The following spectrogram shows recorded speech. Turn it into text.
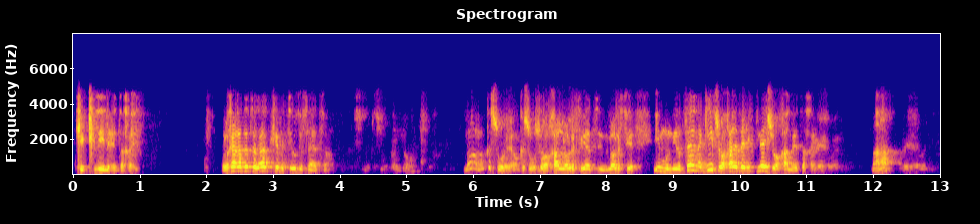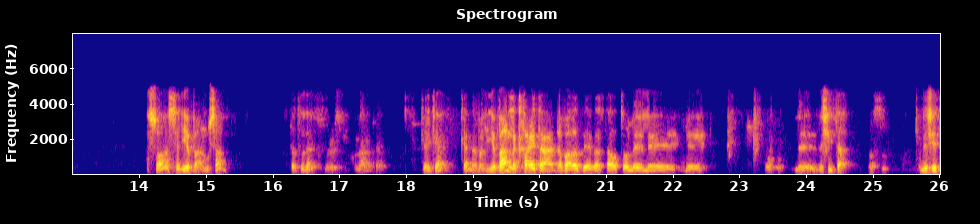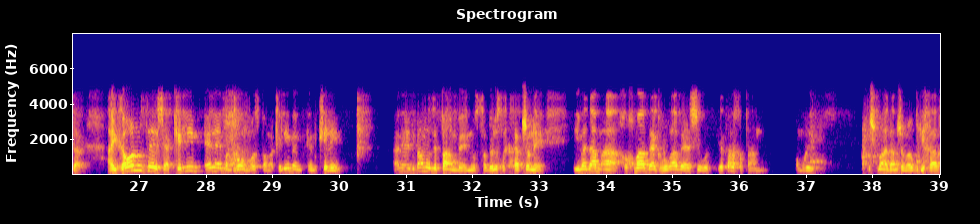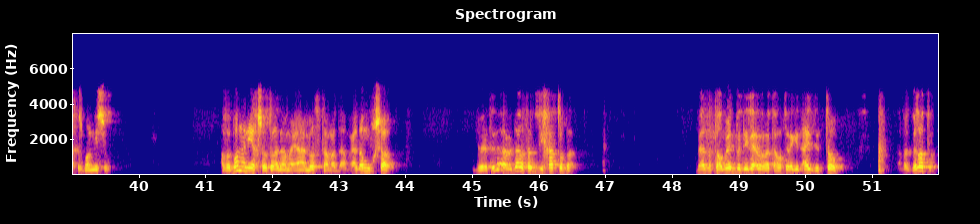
ככלי לעץ החיים. הוא לקח את עץ הדעת כמציאות בפני עצמה. לא, לא קשור ליום, קשור שהוא אכל לא לפי, לא לפי, אם הוא נרצה, נגיד שהוא אכל את זה לפני שהוא אכל מעץ החיים. מה? השורש של יוון הוא שם. אתה צודק. כן, כן, כן, אבל יוון לקחה את הדבר הזה ועשתה אותו לשיטה. לשיטה. העיקרון הוא זה שהכלים אין להם מקום, עוד פעם, הכלים הם, הם כלים. אני, דיברנו על זה פעם בנוסח, בנוסח קצת שונה. אם אדם, החוכמה והגבורה והעשירות, יצא לך פעם, עמרי, לשמוע אדם שאומר בדיחה על חשבון מישהו. אבל בוא נניח שאותו אדם היה לא סתם אדם, היה אדם מוכשר. ואתה יודע, הוא יודע לעשות בדיחה טובה. ואז אתה עומד בדילמה ואתה רוצה להגיד, איי, זה טוב, אבל זה לא טוב.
